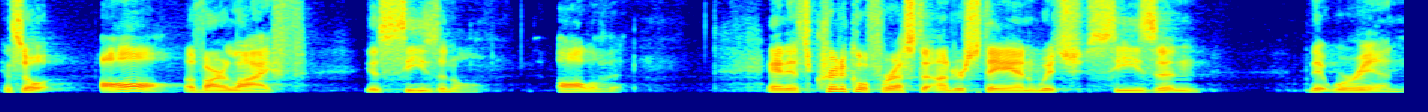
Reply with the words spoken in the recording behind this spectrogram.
And so all of our life is seasonal, all of it. And it's critical for us to understand which season that we're in.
